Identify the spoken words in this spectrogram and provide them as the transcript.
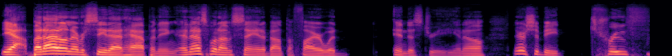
Yeah, but I don't ever see that happening, and that's what I'm saying about the firewood industry. You know, there should be truth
